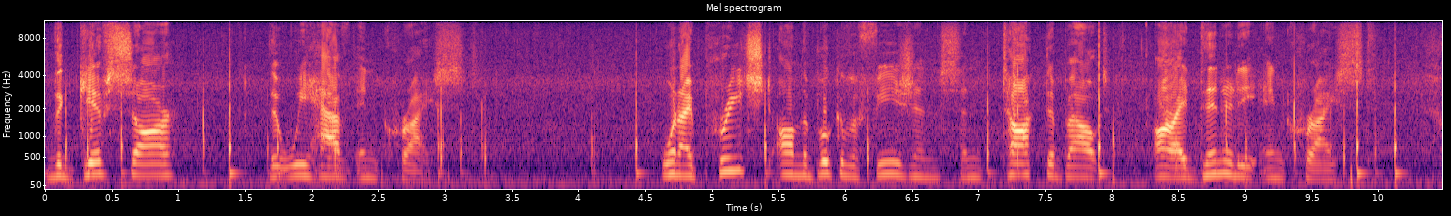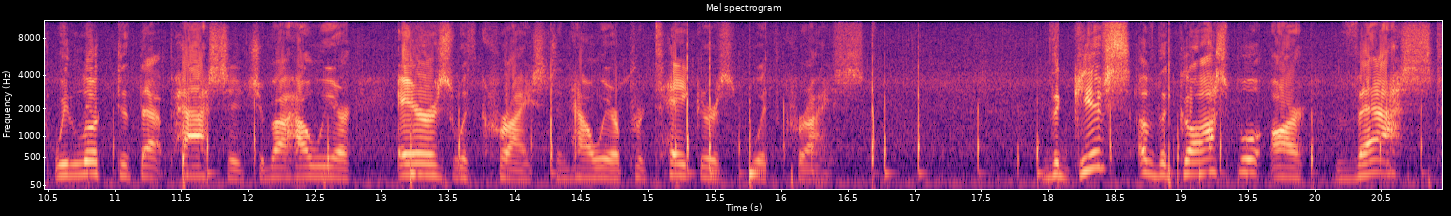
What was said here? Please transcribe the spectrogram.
the gifts are that we have in Christ when I preached on the book of Ephesians and talked about our identity in Christ, we looked at that passage about how we are heirs with Christ and how we are partakers with Christ. The gifts of the gospel are vast,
